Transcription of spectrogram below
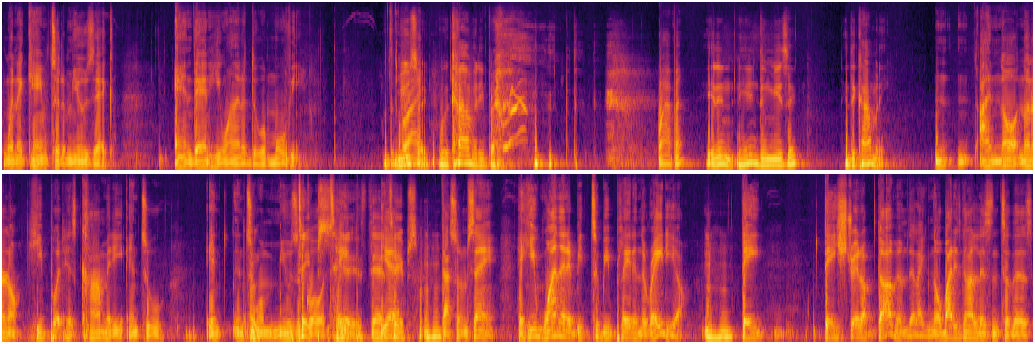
when it came to the music, and then he wanted to do a movie. The music with comedy, bro. What happened? he didn't. He didn't do music. He did comedy. I know, no, no, no. He put his comedy into in, into a musical Tapes. tape. Yeah, yeah, tapes. Mhm. That's what I'm saying. And he wanted it be, to be played in the radio. Mm-hmm. They they straight up dub him. They're like, nobody's gonna listen to this.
